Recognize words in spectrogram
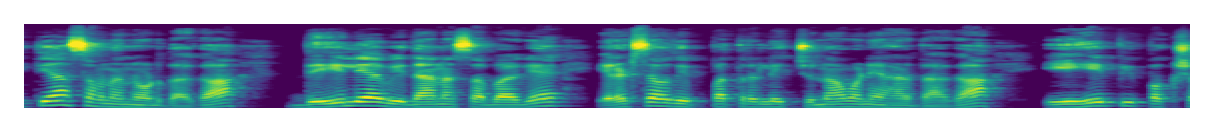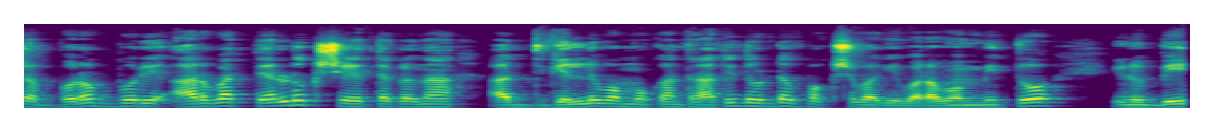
ಇತಿಹಾಸವನ್ನು ನೋಡಿದಾಗ, ದೆಹಲಿಯ ವಿಧಾನಸಭೆಗೆ ಎರಡು ಸಾವಿರದ ಇಪ್ಪತ್ತರಲ್ಲಿ ಚುನಾವಣೆ ಆದಾಗ ಎ ಎ ಪಿ ಪಕ್ಷ ಬರೋಬ್ಬರಿ ಅರವತ್ತೆರಡು ಕ್ಷೇತ್ರಗಳನ್ನ ಗೆಲ್ಲುವ ಮುಖಾಂತರ ಅತಿ ದೊಡ್ಡ ಪಕ್ಷವಾಗಿ ಹೊರಹೊಮ್ಮಿತ್ತು. ಇನ್ನು ಬಿ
